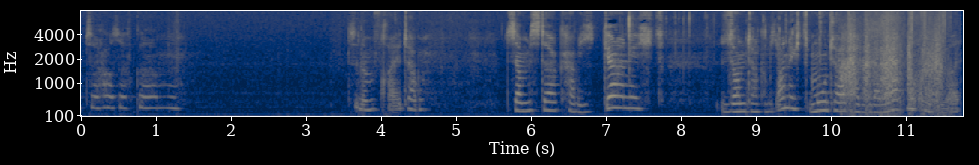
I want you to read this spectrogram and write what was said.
Mathe Hausaufgaben. zu einem Freitag. Samstag habe ich gar nichts. Sonntag habe ich auch nichts. Montag habe ich wieder Merken und egal.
